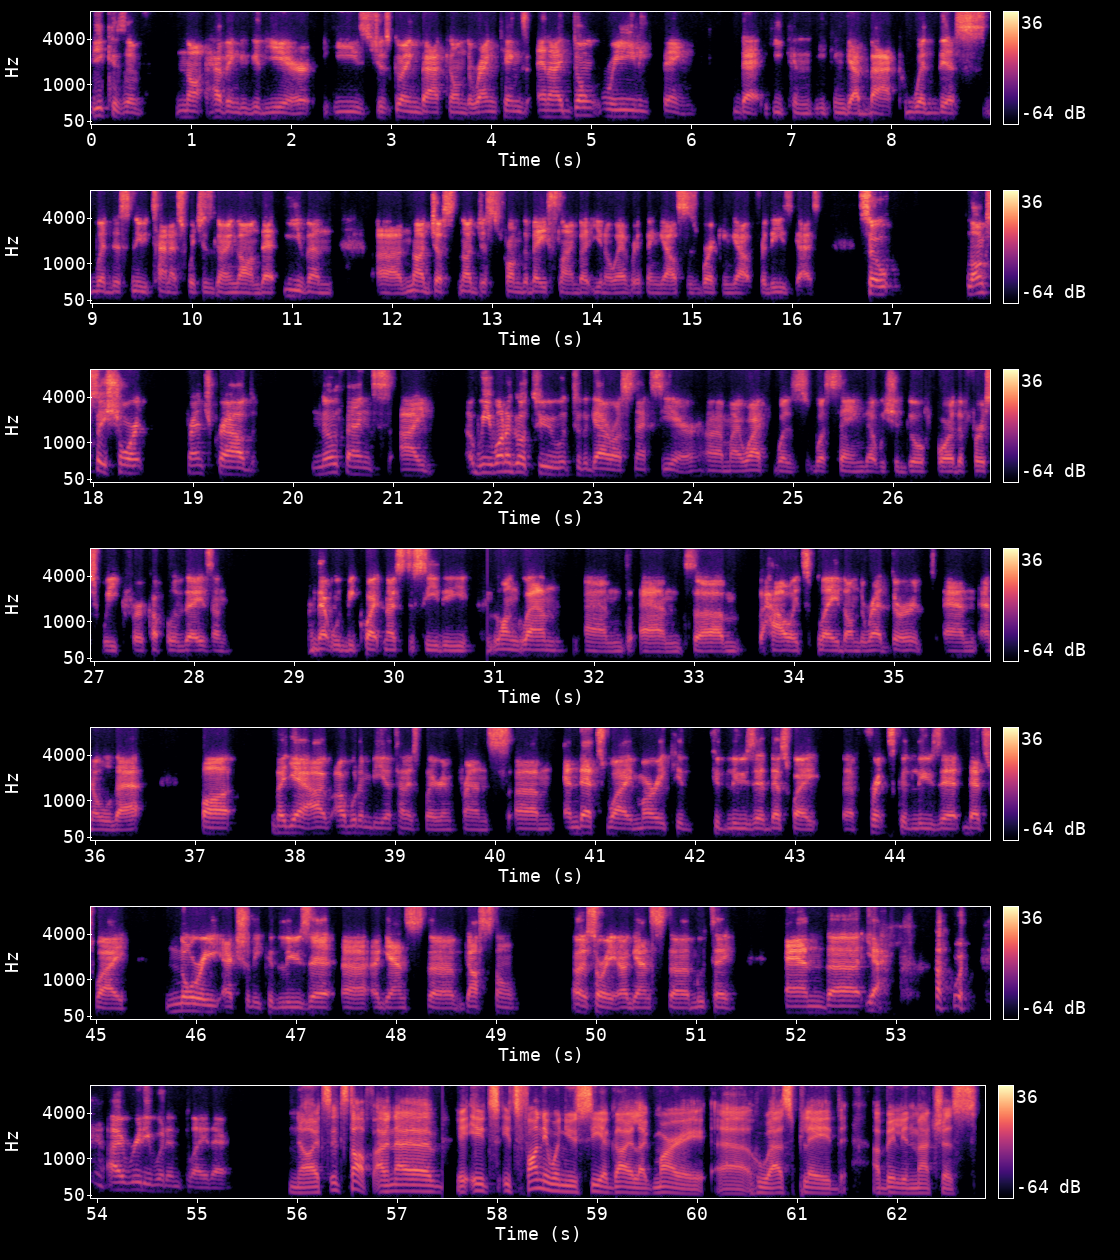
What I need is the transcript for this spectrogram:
because of not having a good year, he's just going back on the rankings. And I don't really think that he can he can get back with this with this new tennis which is going on that even uh, not just not just from the baseline but you know everything else is working out for these guys so long story short french crowd no thanks i we want to go to to the Garros next year. Uh, my wife was was saying that we should go for the first week for a couple of days, and, and that would be quite nice to see the Lenglen and and um, how it's played on the red dirt and and all that. But but yeah, I, I wouldn't be a tennis player in France, um, and that's why Murray could could lose it. That's why uh, Fritz could lose it. That's why Norrie actually could lose it uh, against uh, Gaston. Uh, sorry, against uh, Moutet and uh, yeah, I really wouldn't play there. No, it's it's tough, and uh, it's it's funny when you see a guy like Murray uh, who has played a billion matches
